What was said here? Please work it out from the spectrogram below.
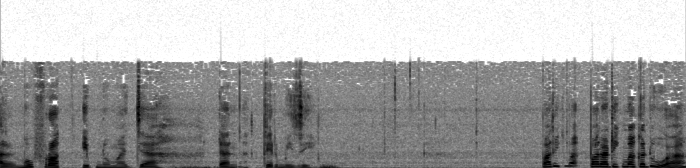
Al-Mufrad Ibnu Majah dan At-Tirmizi. Paradigma, paradigma kedua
